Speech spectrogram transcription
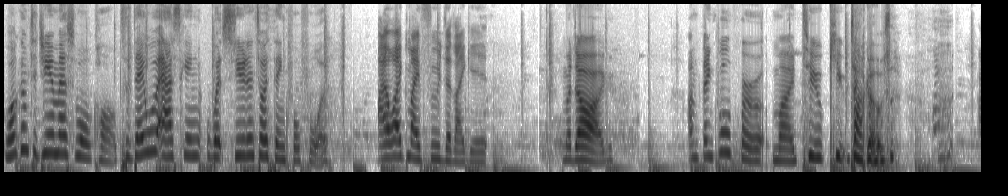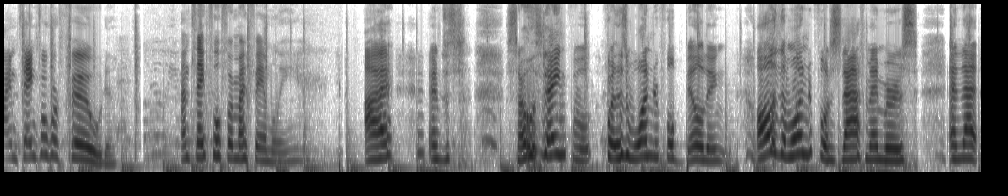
Welcome to GMS Roll Call. Today we're asking what students are thankful for. I like my food that I get. My dog. I'm thankful for my two cute tacos. I'm thankful for food. I'm thankful for my family. I am just so thankful for this wonderful building, all of the wonderful staff members, and that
